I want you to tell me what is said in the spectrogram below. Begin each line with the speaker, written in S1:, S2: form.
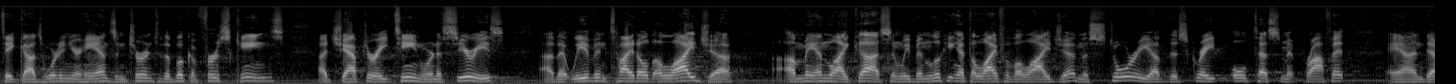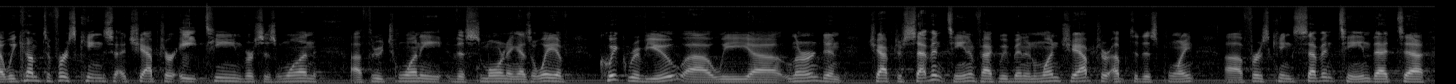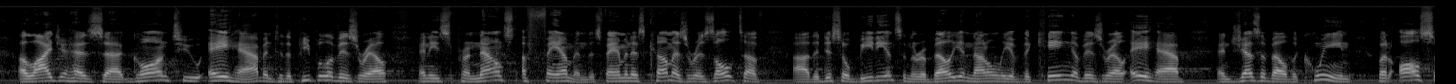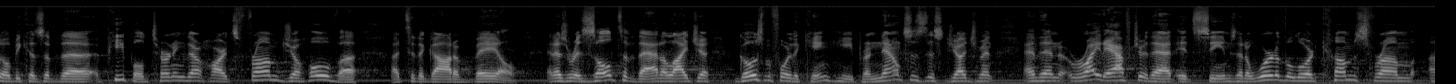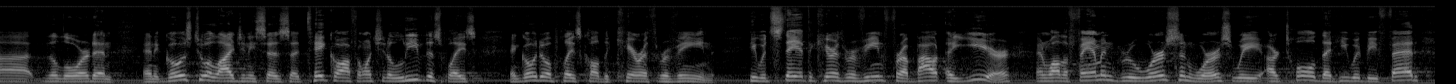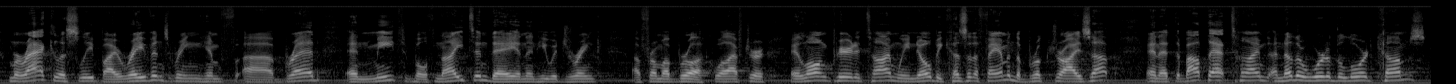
S1: Take God's word in your hands and turn to the book of 1 Kings, uh, chapter 18. We're in a series uh, that we have entitled Elijah, a Man Like Us. And we've been looking at the life of Elijah and the story of this great Old Testament prophet. And uh, we come to 1 Kings uh, chapter 18, verses 1 uh, through 20 this morning. As a way of quick review, uh, we learned in chapter 17, in fact, we've been in one chapter up to this point uh, 1 Kings 17, that uh, Elijah has uh, gone to Ahab and to the people of Israel, and he's pronounced a famine. This famine has come as a result of uh, the disobedience and the rebellion, not only of the king of Israel, Ahab, and Jezebel, the queen, but also because of the people turning their hearts from Jehovah uh, to the God of Baal. And as a result of that, Elijah goes before the king. He pronounces this judgment. And then, right after that, it seems that a word of the Lord comes from uh, the Lord. And, and it goes to Elijah, and he says, uh, Take off. I want you to leave this place and go to a place called the Kerith Ravine. He would stay at the Kerith Ravine for about a year, and while the famine grew worse and worse, we are told that he would be fed miraculously by ravens bringing him uh, bread and meat both night and day, and then he would drink uh, from a brook. Well, after a long period of time, we know because of the famine, the brook dries up. And at about that time, another word of the Lord comes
